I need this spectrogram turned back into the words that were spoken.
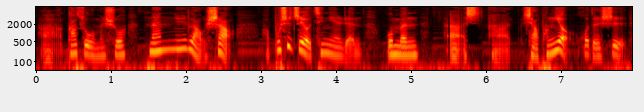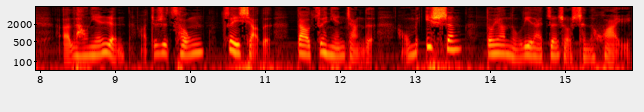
啊，告诉我们说，男女老少。不是只有青年人，我们啊啊小朋友或者是呃老年人啊，就是从最小的到最年长的，我们一生都要努力来遵守神的话语，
